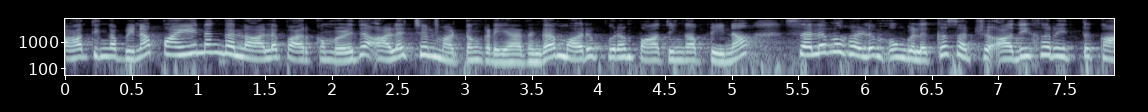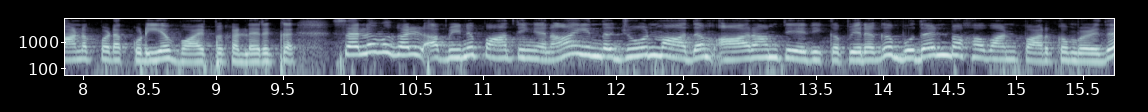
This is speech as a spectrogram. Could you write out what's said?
பார்த்தீங்க அப்படின்னா பயணங்களால் பார்க்கும் பொழுது அலைச்சல் மட்டும் கிடையாதுங்க. மறுபுறம் பார்த்தீங்க அப்படின்னா செலவுகளும் உங்களுக்கு சற்று அதிகரித்து காணப்படக்கூடிய வாய்ப்புகள் இருக்குது செலவுகள் அப்படின்னு பார்த்தீங்கன்னா இந்த ஜூன் மாதம் ஆறாம் தேதிக்கு பிறகு புதன் பகவான் பார்க்கும் பொழுது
